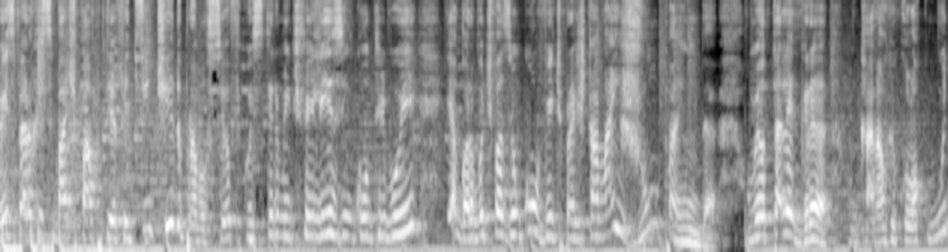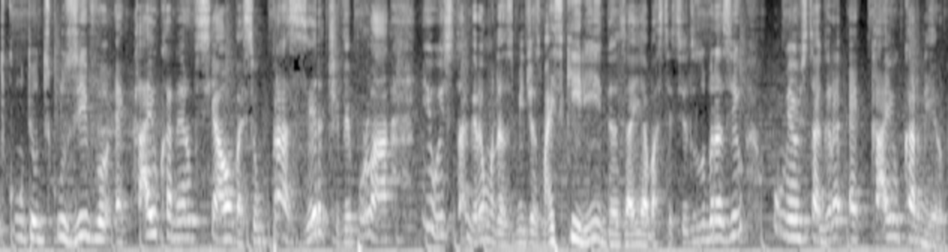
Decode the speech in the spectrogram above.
Eu espero que esse bate-papo tenha feito sentido para você. Eu fico extremamente feliz em contribuir. E agora vou te fazer um convite para a gente estar mais junto ainda. O meu Telegram, um canal que eu coloco muito conteúdo exclusivo, é Caio Carneiro Oficial. Vai ser um prazer te ver por lá. E o Instagram, uma das mídias mais queridas aí abastecidas no Brasil, o meu Instagram é Caio Carneiro.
